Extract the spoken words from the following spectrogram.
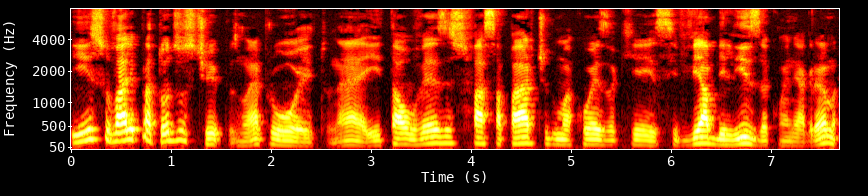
E isso vale para todos os tipos, não é para o oito, né? E talvez isso faça parte de uma coisa que se viabiliza com o Enneagrama,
